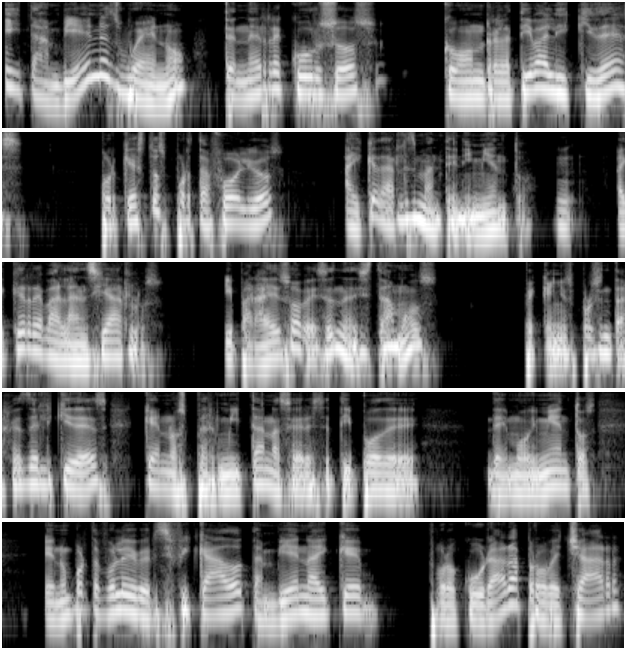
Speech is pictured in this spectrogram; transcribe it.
Y también es bueno tener recursos con relativa liquidez, porque estos portafolios hay que darles mantenimiento, Mm. hay que rebalancearlos. Y para eso a veces necesitamos pequeños porcentajes de liquidez que nos permitan hacer este tipo de, de movimientos. En un portafolio diversificado también hay que procurar aprovechar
